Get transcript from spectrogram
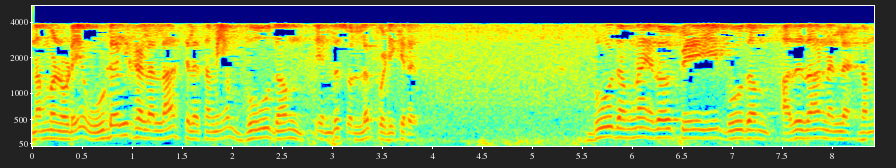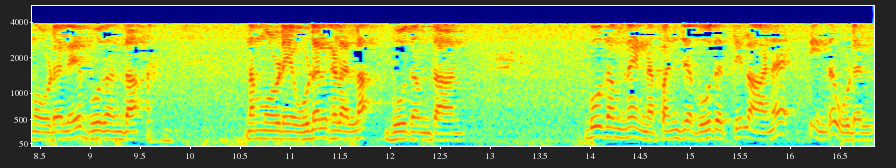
நம்மளுடைய உடல்களெல்லாம் சில சமயம் பூதம் என்று சொல்லப்படுகிறது. பூதம்னா ஏதோ பேய் பூதம் அதுதான் நல்ல. நம்ம உடலே பூதம்தான். நம்முடைய உடல்கள் எல்லாம் பூதம்தான். பூதம்னா என்ன? பஞ்ச பூதத்தில் ஆன இந்த உடல்.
